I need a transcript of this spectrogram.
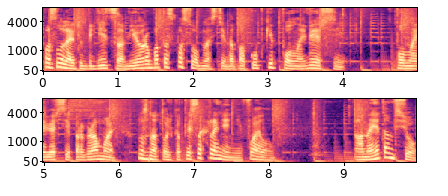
позволяет убедиться в ее работоспособности до покупки полной версии. Полная версия программы нужна только при сохранении файлов. А на этом все.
